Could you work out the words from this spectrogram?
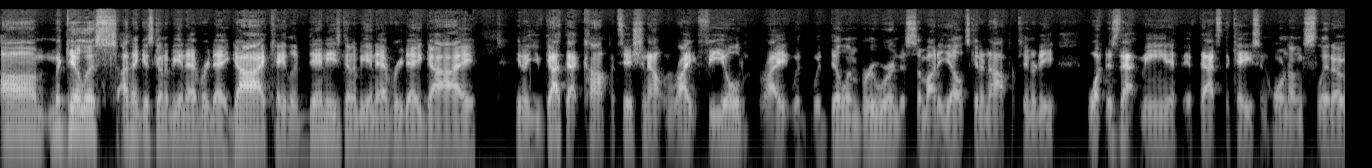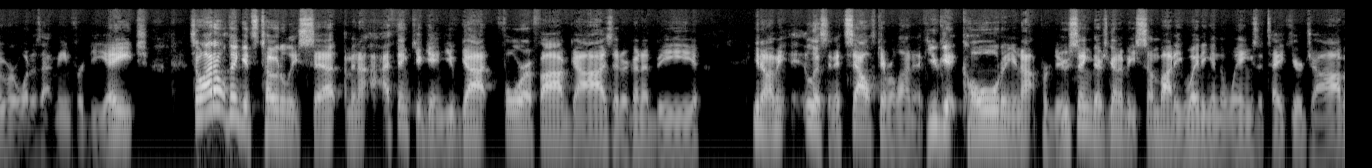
Um, McGillis, I think, is going to be an everyday guy. Caleb Denny is going to be an everyday guy. You know, you've got that competition out in right field, right? With with Dylan Brewer and does somebody else get an opportunity? What does that mean if, if that's the case and Hornung slid over? What does that mean for DH? So I don't think it's totally set. I mean, I, I think again, you've got four or five guys that are going to be, you know, I mean, listen, it's South Carolina. If you get cold and you're not producing, there's going to be somebody waiting in the wings to take your job.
